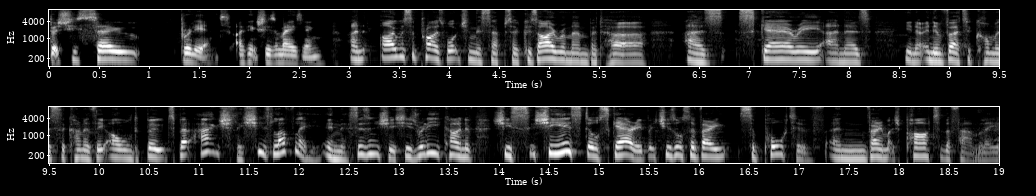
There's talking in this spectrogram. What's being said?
but she's so brilliant. I think she's amazing. And I was surprised watching this episode because I remembered her as scary and as you know, in inverted commas, the kind of the old boots. But actually, she's lovely in this, isn't she? She's really kind of she's she is still scary, but she's also very supportive and very much part of the family.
